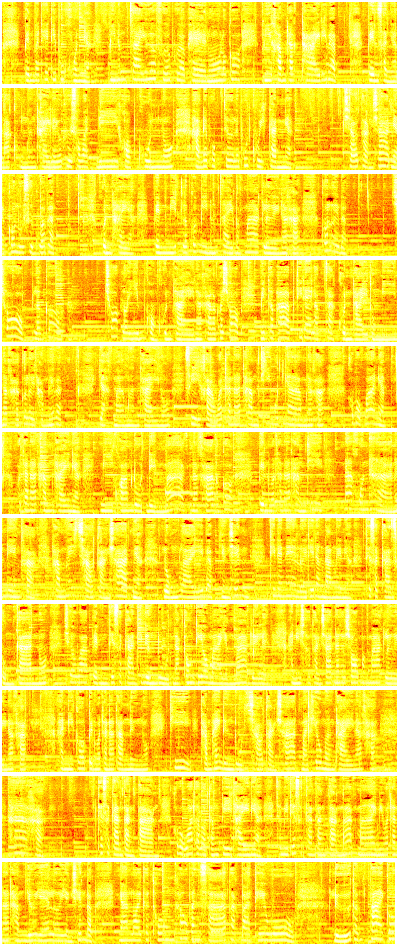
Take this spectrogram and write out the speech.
เป็นประเทศที่ผู้คนเนี่ยมีน้ำใจเอื้อเฟื้อเผื่อแผ่เนาะแล้วก็ มีคำทักทายที่แบบเป็นสัญลักษณ์ของเมืองไทยเลยก็คือสวัสดีขอบคุณเนาะหากได้พบเจอและพูดคุยกันเนี่ยชาวต่างชาติเนี่ยก็รู้สึกว่าแบบคนไทยอะเป็นมิตรแล้วก็มีน้ำใจมากๆเลยนะคะ ก็เลยแบบชอบแล้วก็ชอบรอยยิ้มของคนไทยนะคะ แล้วก็ชอบมิตรภาพที่ได้รับจากคนไทยตรงนี้นะคะ ก็เลยทำให้แบบ อยากมาเมืองไทยเนาะสี่ค่ะวัฒนธรรมที่งดงามนะคะเขาบอกว่าเนี่ยวัฒนธรรมไทยเนี่ยมีความโดดเด่นมากนะคะ แล้วก็เป็นวัฒนธรรมที่ ค้นหานั่นเองค่ะทำให้ชาวต่างชาติเนี่ยหลงไหลแบบอย่างเช่น ที่แน่ ๆ เลยที่ดัง ๆ เลยเนี่ยเทศกาลสงการเนาะเชื่อว่าเป็นเทศกาลที่ดึงดูดนักท่องเที่ยวมาอย่างมากเลยแหละ อันนี้ชาวต่างชาติน่าจะชอบมาก ๆเลยนะคะ อันนี้ก็เป็นวัฒนธรรมหนึ่งเนาะที่ทำให้ดึงดูดชาวต่างชาติมาเที่ยวเมืองไทยนะคะ 5. ค่ะ เทศกาลต่างๆ เขาบอกว่าตลอดทั้งปีไทยเนี่ยจะมีเทศกาลต่างๆ มากมาย มีวัฒนธรรมเยอะแยะเลย อย่างเช่นแบบงานลอยกระทง เข้าพรรษาตักบาตรเทโว หรือทางใต้ก็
